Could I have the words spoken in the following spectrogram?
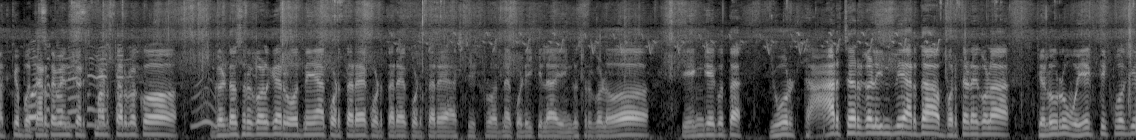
ಅದಕ್ಕೆ ಬತ್ತಾರ್ತವೆ ಅಂತ ಖರ್ಚು ಮಾಡ್ತಾ ಇರ್ಬೇಕು ಗಂಡಸರುಗಳಿಗೆ ರೋದನೆಯ ಕೊಡ್ತಾರೆ ಕೊಡ್ತಾರೆ ಕೊಡ್ತಾರೆ. ಅಷ್ಟಿಷ್ಟು ರೋದನೆ ಕೊಡಿಕಿಲ್ಲ ಹೆಂಗಸರುಗಳು. ಹೆಂಗೆ ಗೊತ್ತಾ? ಇವ್ರ ಟಾರ್ಚರ್ಗಳಿಂದಲೇ ಅರ್ಧ ಬರ್ತಡೆಗಳ ಕೆಲವರು ವೈಯಕ್ತಿಕವಾಗಿ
